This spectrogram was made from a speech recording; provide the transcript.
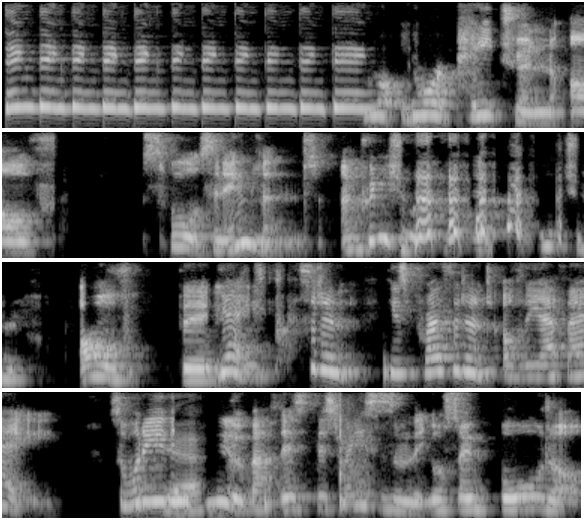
Ding ding ding ding ding ding ding ding ding ding ding. You're, you're a patron of sports in England. I'm pretty sure of the. Yeah, he's president. He's president of the FA. So what are you Yeah. going to do about this this racism that you're so bored of?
